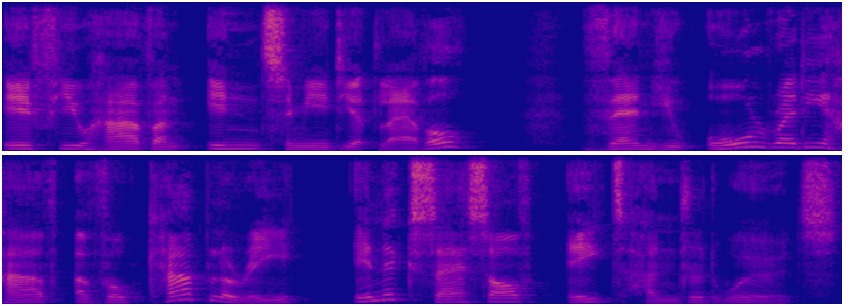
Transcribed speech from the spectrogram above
if you have an intermediate level, then you already have a vocabulary in excess of 800 words.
